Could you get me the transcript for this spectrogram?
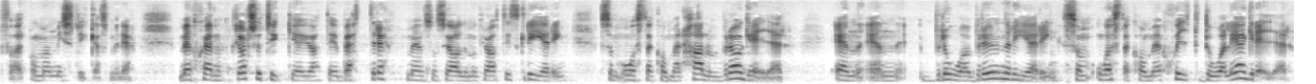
för om man misslyckas med det. Men självklart så tycker jag ju att det är bättre med en socialdemokratisk regering som åstadkommer halvbra grejer än en blåbrun regering som åstadkommer skitdåliga grejer.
